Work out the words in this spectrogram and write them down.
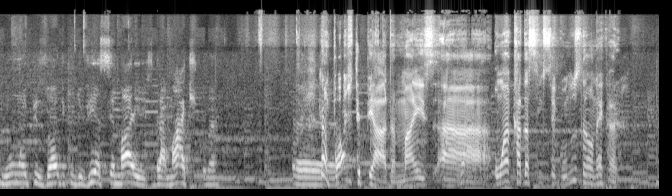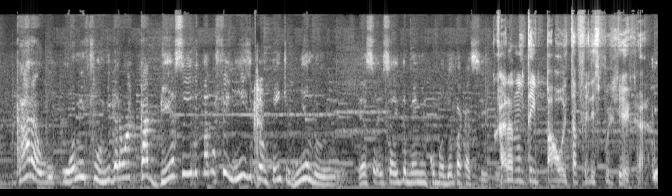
num episódio que devia ser mais dramático, né? Não, pode ter piada, mas a, um a cada cinco segundos não, né, cara? Cara, o, o Homem-Formiga era uma cabeça e ele tava feliz e contente, rindo. Essa, isso aí também me incomodou pra cacete. O cara não tem pau e tá feliz por quê, cara? Que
